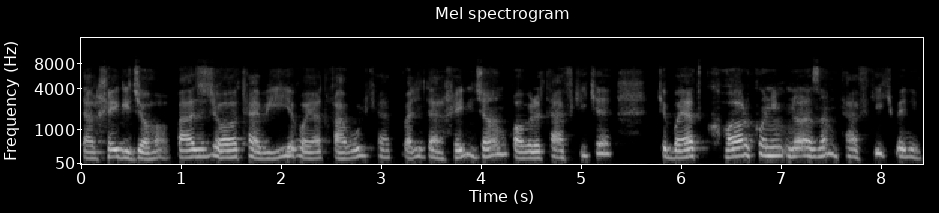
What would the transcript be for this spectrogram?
در خیلی جاها. بعضی جاها طبیعیه باید قبول کرد ولی در خیلی جا هم قابل تفکیکه که باید کار کنیم اینا از هم تفکیک بدیم.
